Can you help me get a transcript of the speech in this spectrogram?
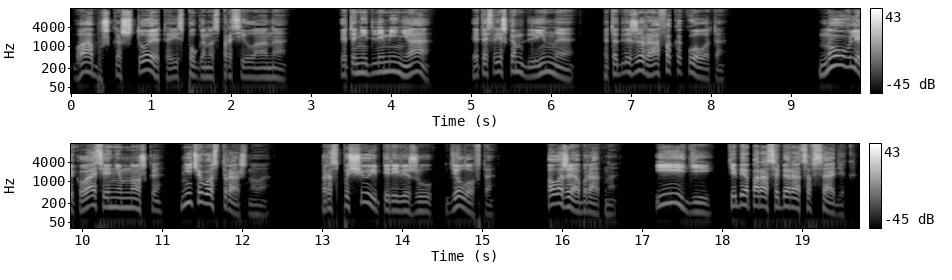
«Бабушка, что это?» – испуганно спросила она. «Это не для меня. Это слишком длинное. Это для жирафа какого-то». «Ну, увлеклась я немножко. Ничего страшного. Распущу и перевяжу. Делов-то. Положи обратно. И иди. Тебе пора собираться в садик».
